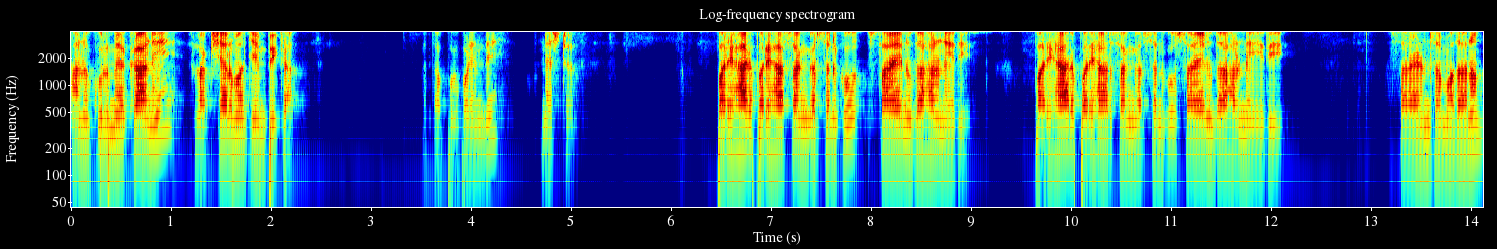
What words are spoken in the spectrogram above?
అనుకూలమే కానీ లక్ష్యాల మధ్య ఎంపిక. తప్పుకు పడింది. నెక్స్ట్. పరిహార పరిహార సంఘర్షణకు సరైన ఉదాహరణ ఏది? పరిహార పరిహార సంఘర్షణకు సరైన ఉదాహరణ ఏది? సరైన సమాధానం.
